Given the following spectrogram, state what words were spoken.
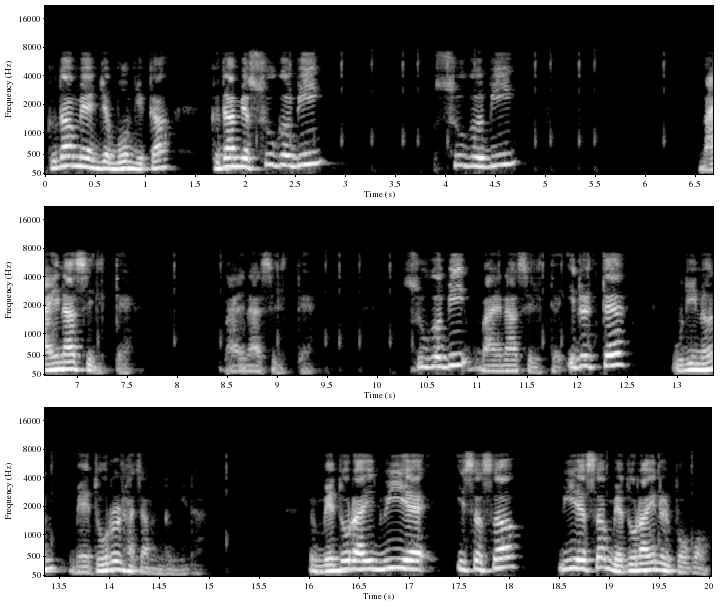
그 다음에 이제 뭡니까? 그 다음에 수급이 수급이 마이너스일 때 마이너스일 때 수급이 마이너스일 때 이럴 때 우리는 매도를 하자는 겁니다. 매도 라인 위에 있어서 위에서 매도 라인을 보고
